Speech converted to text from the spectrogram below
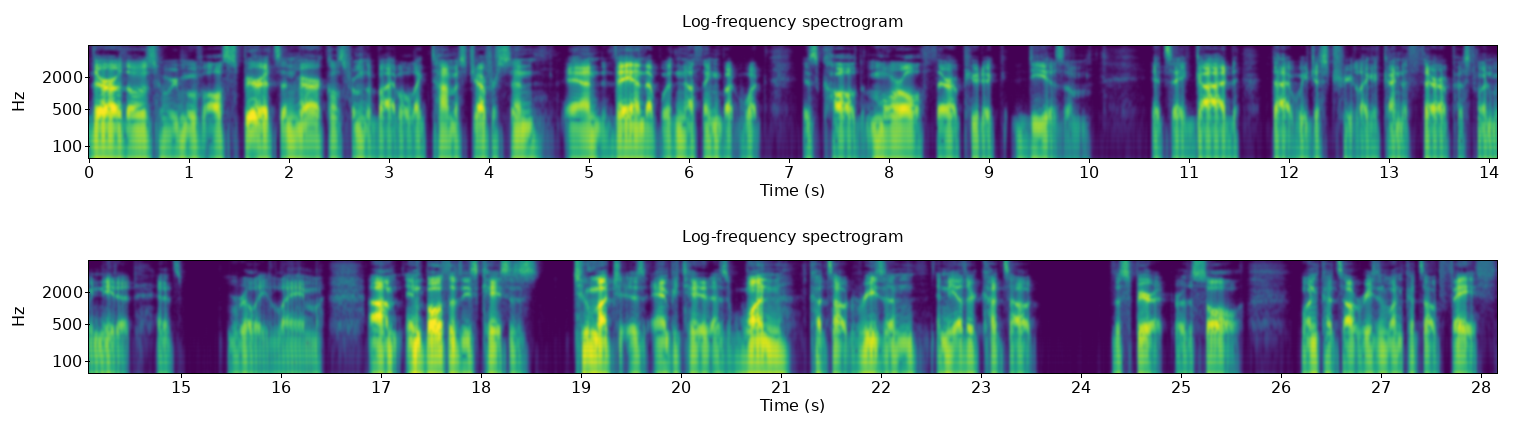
there are those who remove all spirits and miracles from the Bible, like Thomas Jefferson, and they end up with nothing but what is called moral therapeutic deism. It's a God that we just treat like a kind of therapist when we need it, and it's really lame. Um, in both of these cases, too much is amputated as one cuts out reason and the other cuts out the spirit or the soul. One cuts out reason, one cuts out faith.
